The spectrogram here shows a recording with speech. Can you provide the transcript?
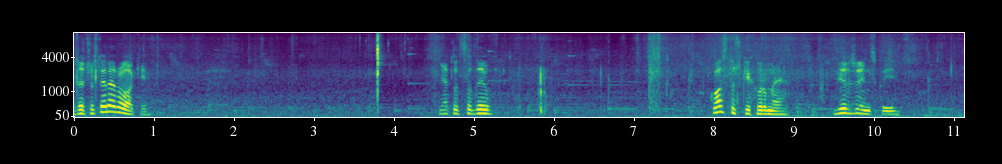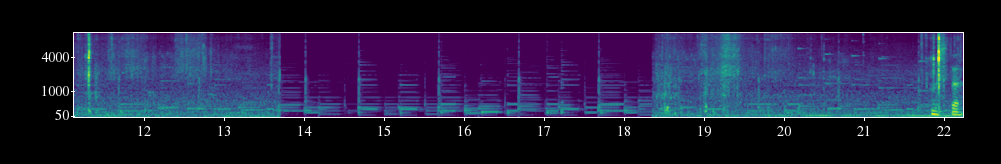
Вже 4 роки. Я тут садив косточки хурми Віржинської. Ось так.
